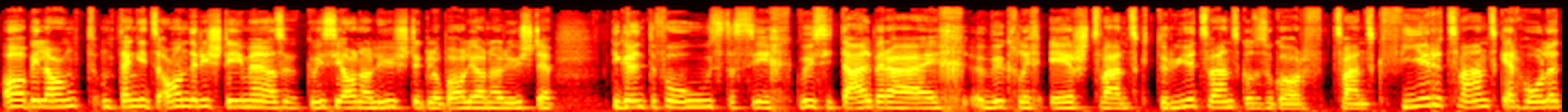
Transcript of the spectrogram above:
anbelangt. Und dann gibt es andere Stimmen, also gewisse Analysten, globale Analysten, die gehen davon aus, dass sich gewisse Teilbereiche wirklich erst 2023 oder sogar 2024 erholen.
